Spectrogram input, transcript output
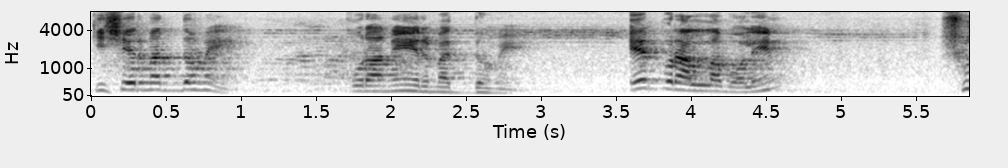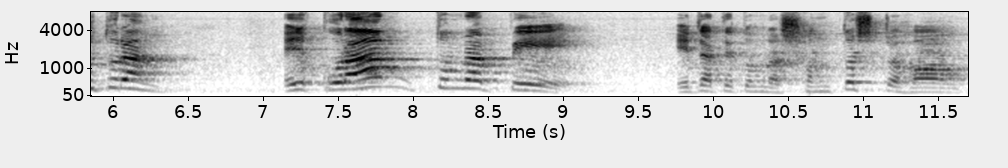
কিসের মাধ্যমে? কোরআনের মাধ্যমে। এরপর আল্লাহ বলেন, সুতরাং এই কোরআন তোমরা পেয়ে এটাতে তোমরা সন্তুষ্ট হও,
